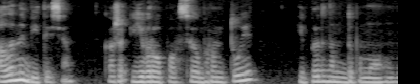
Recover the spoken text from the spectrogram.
Але не бійтеся, каже, Європа все обґрунтує і прийде нам на допомогу.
